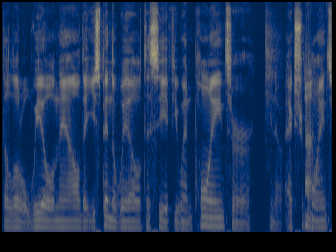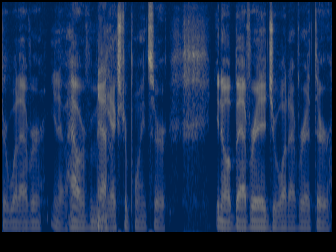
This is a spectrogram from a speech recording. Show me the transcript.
the little wheel now that you spin the wheel to see if you win points or you know extra points or whatever, you know, however many Yeah. extra points or you know a beverage or whatever at their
